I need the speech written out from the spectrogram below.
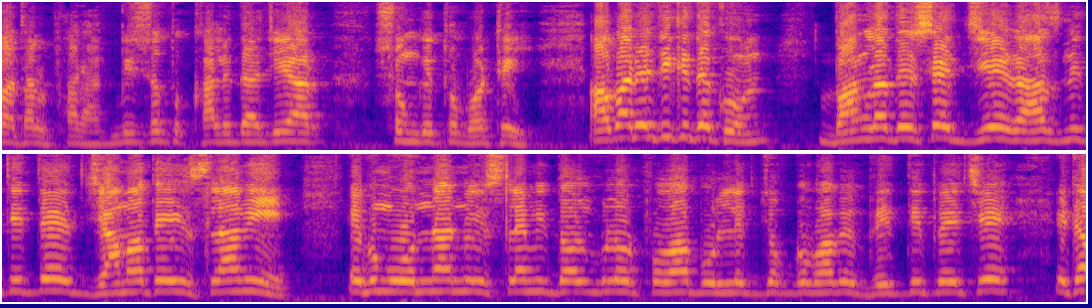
পাতাল ফারাক বিশেষত খালেদা জিয়ার সঙ্গে তো বটেই। আবার এদিকে দেখুন, বাংলাদেশের যে রাজনীতিতে জামাতে ইসলামী এবং অন্যান্য ইসলামী দলগুলোর প্রভাব উল্লেখযোগ্যভাবে বৃদ্ধি পেয়েছে, এটা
